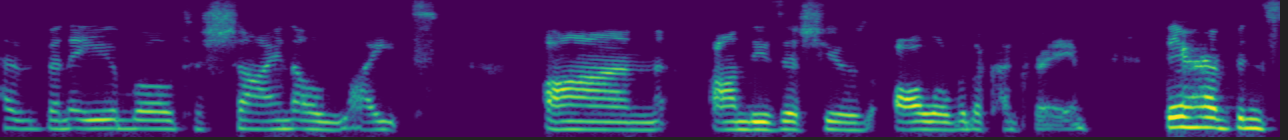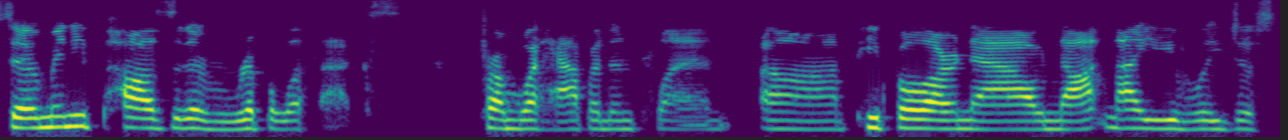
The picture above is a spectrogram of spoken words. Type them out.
has been able to shine a light on on these issues all over the country. There have been so many positive ripple effects from what happened in Flint. Uh, people are now not naively just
